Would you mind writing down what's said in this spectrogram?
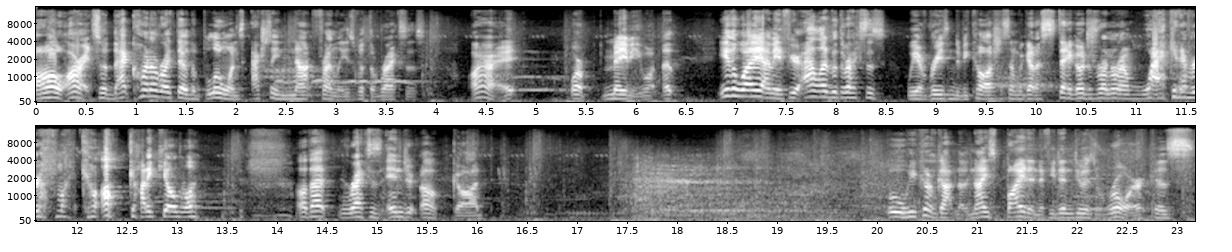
oh, alright, so that corner right there, the blue one's actually not friendly, he's with the Rexes. Alright, or maybe, uh, either way, I mean, if you're allied with Rexes, we have reason to be cautious, and we got a Stego just running around whacking everyone. Oh my god, god, he killed one. Oh, that Rex is injured. Oh god. Ooh, he could have gotten a nice bite in if he didn't do his roar, because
